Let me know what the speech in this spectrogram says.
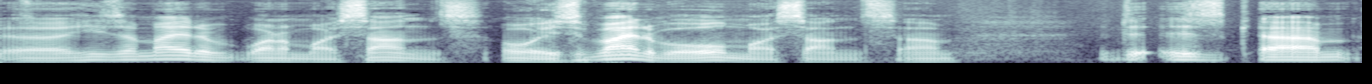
uh, he's a mate of one of my sons, or he's a mate of all my sons. Um, is um,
